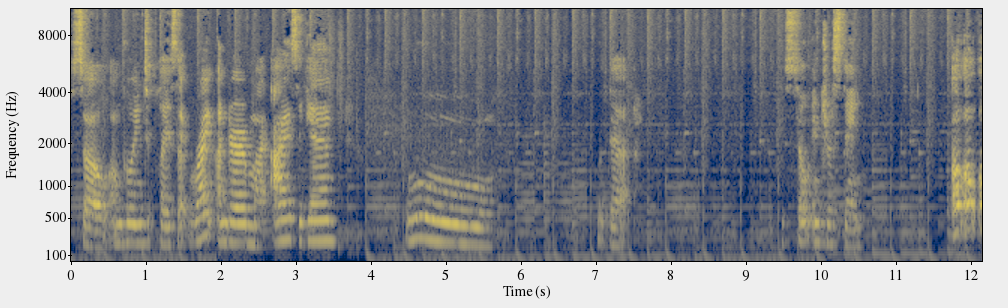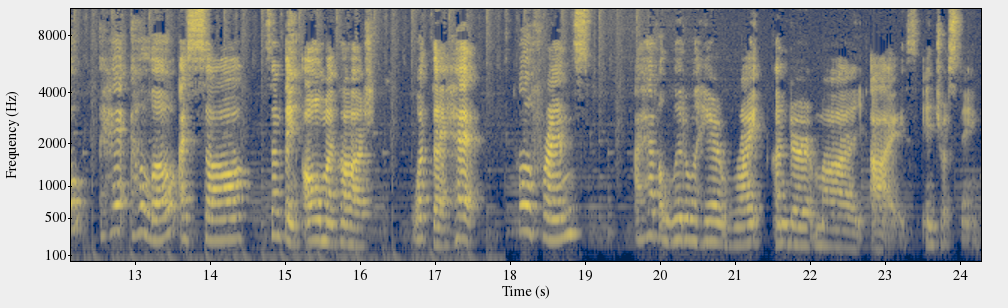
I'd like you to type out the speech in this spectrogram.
So I'm going to place it right under my eyes again. Ooh, look at that. It's so interesting. Oh, oh, oh, hey, hello, I saw something. Oh my gosh, what the heck? Hello friends. I have a little hair right under my eyes. Interesting.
